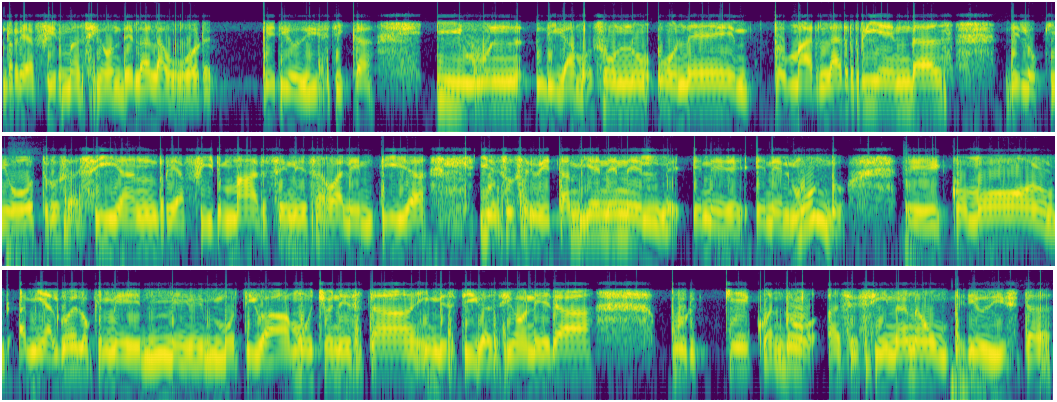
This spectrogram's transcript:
reafirmación de la labor periodística y un digamos un, un eh, tomar las riendas de lo que otros hacían reafirmarse en esa valentía. Y eso se ve también en el en el, en el mundo. Eh, como a mí algo de lo que me, me motivaba mucho en esta investigación era por qué cuando asesinan a un periodista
